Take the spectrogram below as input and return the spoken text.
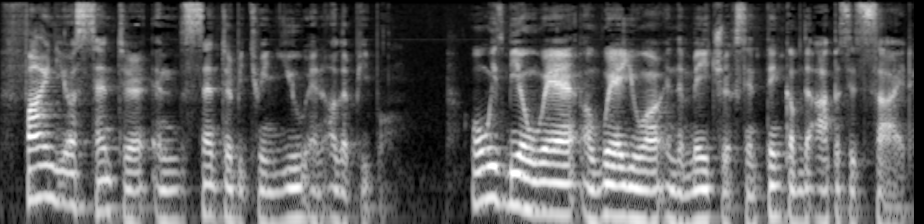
Find your center and the center between you and other people. Always be aware of where you are in the matrix and think of the opposite side.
